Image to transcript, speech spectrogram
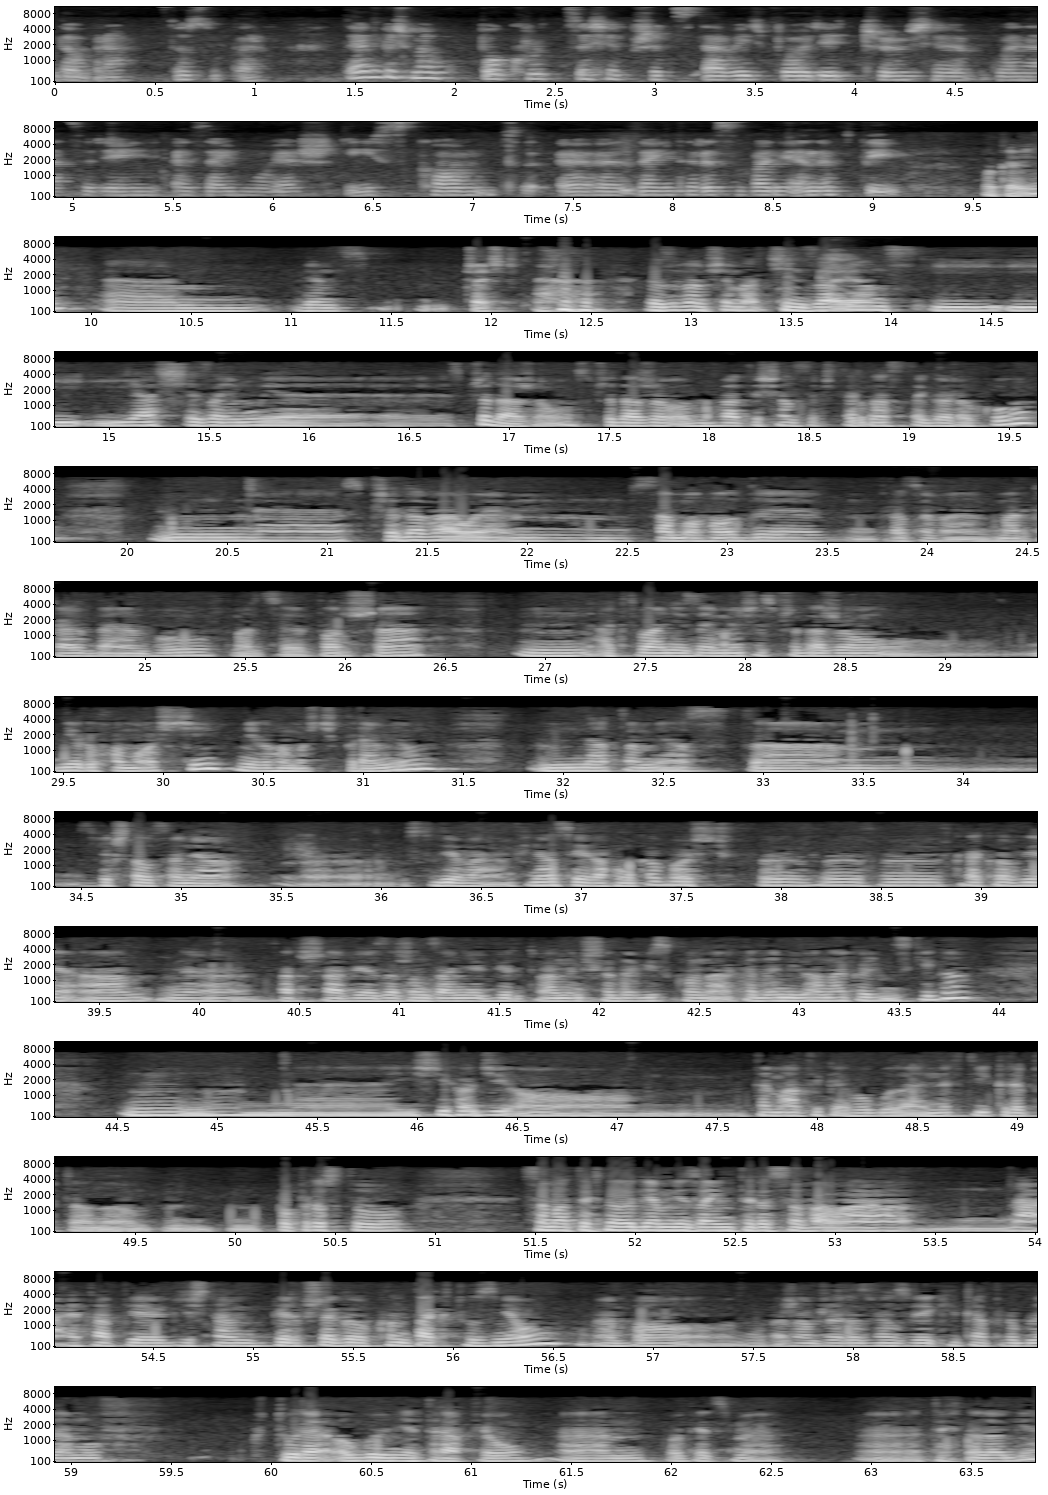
Dobra, to super. To jakbyś mógł pokrótce się przedstawić, powiedzieć, czym się w ogóle na co dzień zajmujesz i skąd e, zainteresowanie NFT? Okej, okay, um, więc cześć. Nazywam się Marcin Zając i, i, i, ja się zajmuję e, sprzedażą. Sprzedażą od 2014 roku. Mm, e, sprzedawałem samochody, pracowałem w markach BMW, w marce Porsche. Mm, aktualnie zajmuję się sprzedażą nieruchomości, nieruchomości premium. Natomiast z wykształcenia studiowałem finanse i rachunkowość w, w, w Krakowie, a w Warszawie zarządzanie w wirtualnym środowisku na Akademii Lona Koźmińskiego. Mm, e, jeśli chodzi o tematykę w ogóle NFT, krypto, no po prostu sama technologia mnie zainteresowała na etapie gdzieś tam pierwszego kontaktu z nią, bo uważam, że rozwiązuje kilka problemów, które ogólnie trafią, powiedzmy, e, technologię.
